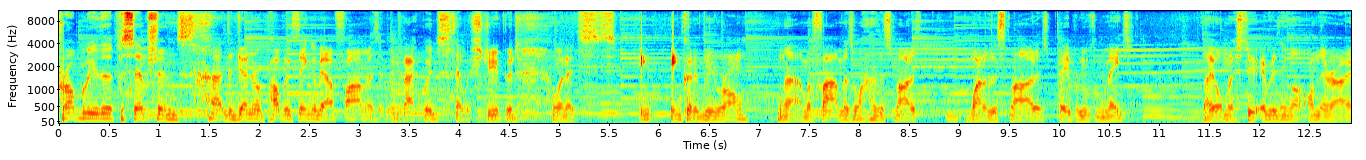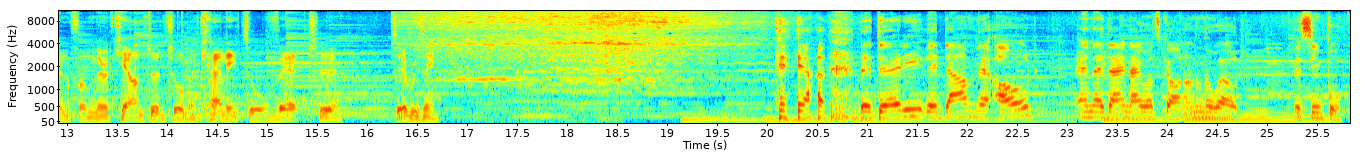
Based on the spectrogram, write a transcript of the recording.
Probably the perceptions uh, the general public think about farmers that we're backwards, that we're stupid, when it's in incredibly wrong. Um, a farmer is one of the smartest, one of the smartest people you can meet. They almost do everything on their own, from their accountant to a mechanic to a vet to, to everything. they're dirty, they're dumb, they're old, and they don't know what's going on in the world. They're simple.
